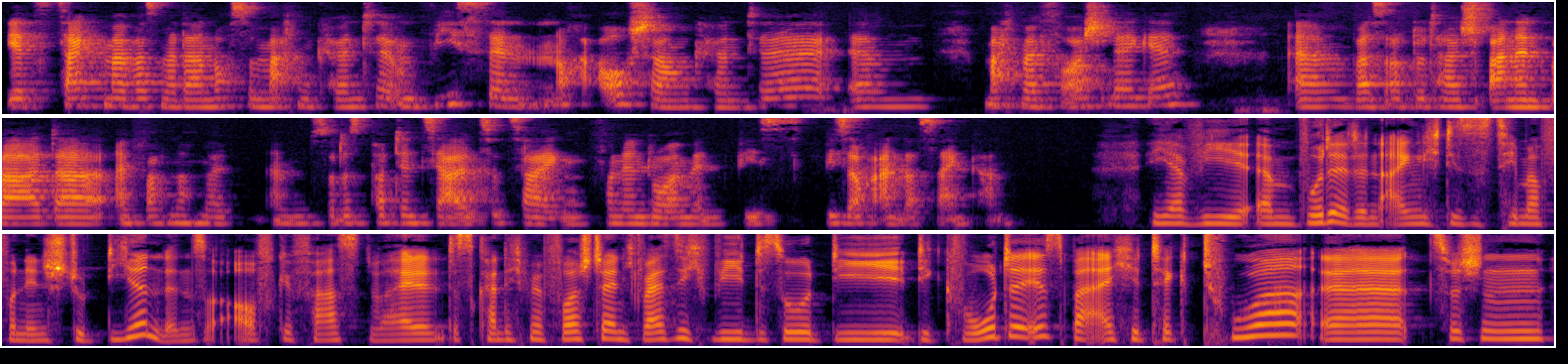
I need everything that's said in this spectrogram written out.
jetzt zeigt mal, was man da noch so machen könnte und wie es denn noch ausschauen könnte. Ähm, macht mal Vorschläge, ähm, was auch total spannend war, da einfach nochmal ähm, so das Potenzial zu zeigen von den Räumen, wie es auch anders sein kann. Ja, wie ähm, wurde denn eigentlich dieses Thema von den Studierenden so aufgefasst? Weil das kann ich mir vorstellen. Ich weiß nicht, wie so die, die Quote ist bei Architektur äh, zwischen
